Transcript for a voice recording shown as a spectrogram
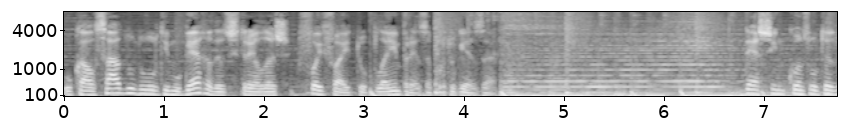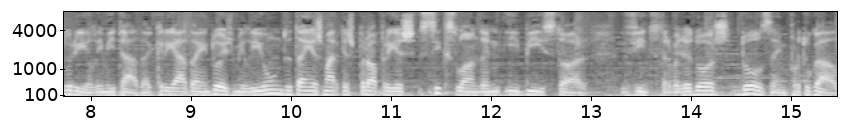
o calçado do último Guerra das Estrelas foi feito pela empresa portuguesa. Dashing Consultadoria Limitada, criada em 2001, detém as marcas próprias Six London e B-Store. 20 trabalhadores, 12 em Portugal.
